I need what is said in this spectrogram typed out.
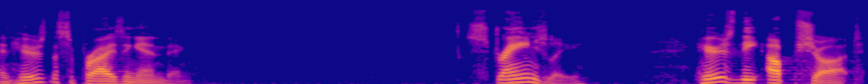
And here's the surprising ending. Strangely, here's the upshot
